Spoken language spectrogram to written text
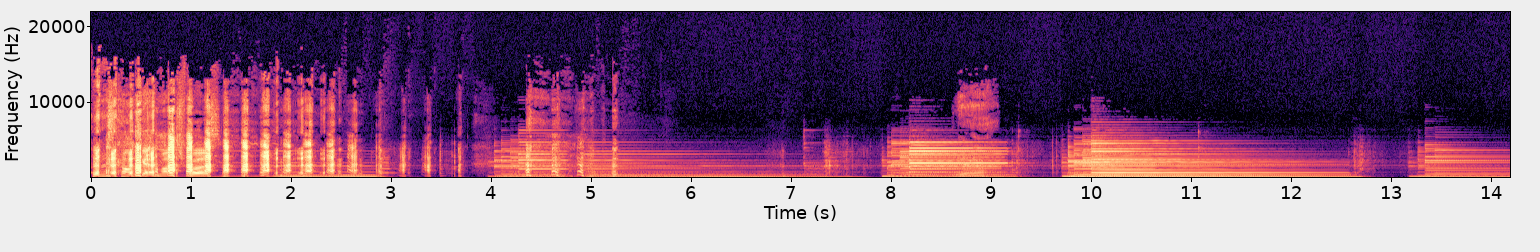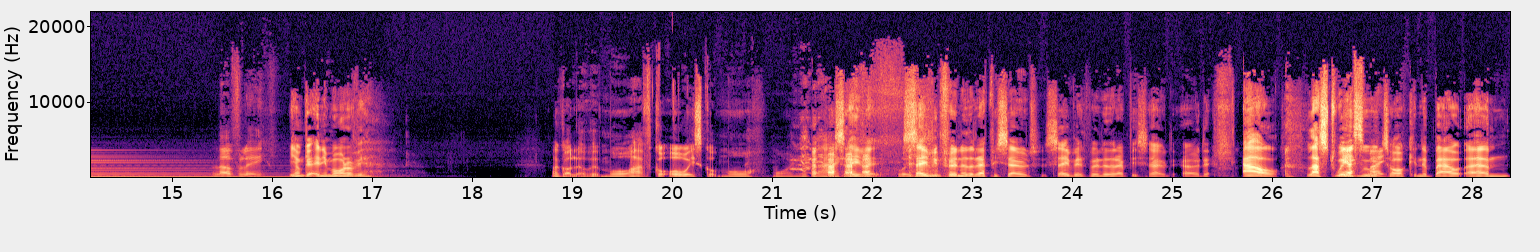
Things can't get much worse. Yeah. Lovely. You don't get any more of you? I got a little bit more. I've got always got more, more in the bag. Save it. Always Save it for another episode. Save it for another episode. Oh, dear. Al, last week Yes, we were mate. talking about um,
